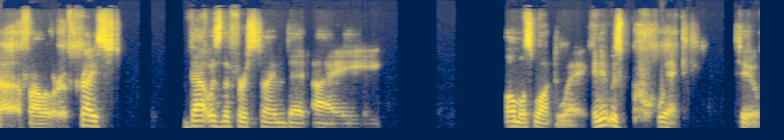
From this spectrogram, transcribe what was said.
uh, follower of Christ. That was the first time that I almost walked away. And it was quick too,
